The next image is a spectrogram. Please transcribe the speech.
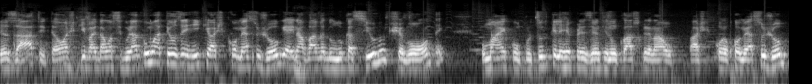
Exato, então acho que vai dar uma segurada. O Matheus Henrique, eu acho que começa o jogo, e aí na vaga do Lucas Silva, que chegou ontem. O Maicon, por tudo que ele representa em um clássico Grenal, acho que co- começa o jogo.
